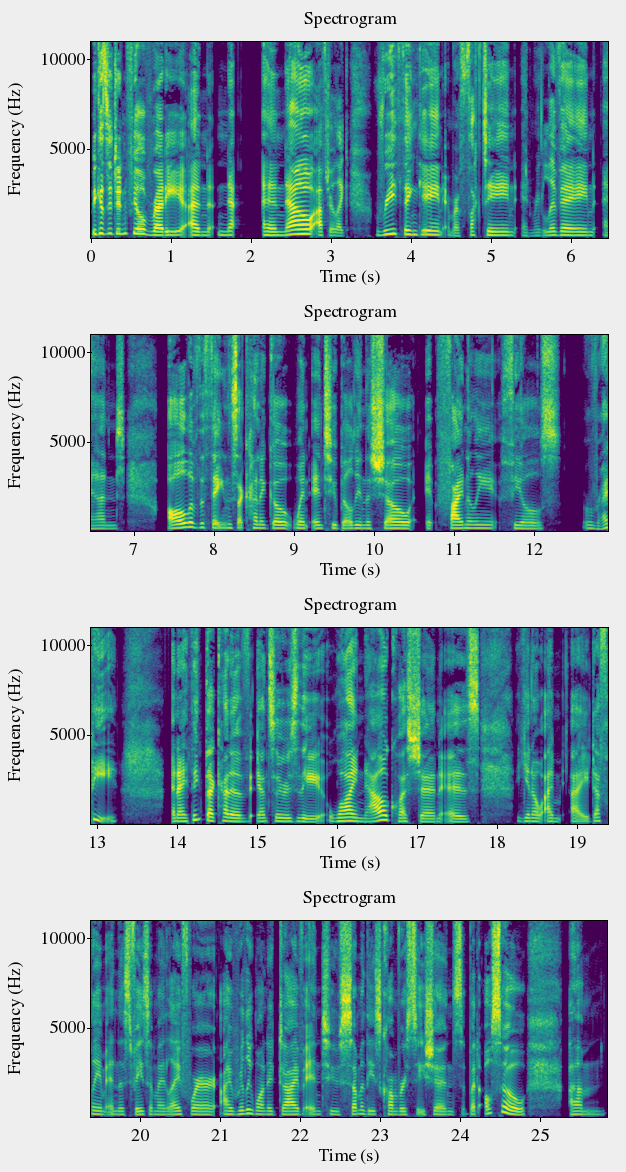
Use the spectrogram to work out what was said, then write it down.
because it didn't feel ready and ne- and now after like rethinking and reflecting and reliving and all of the things that kind of go went into building the show, it finally feels ready. And I think that kind of answers the why now question is, you know, I'm I definitely am in this phase of my life where I really want to dive into some of these conversations, but also um,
